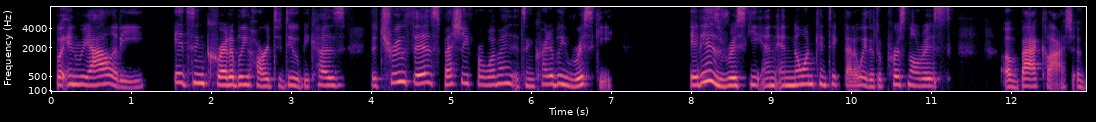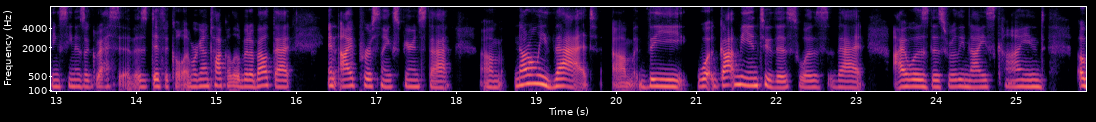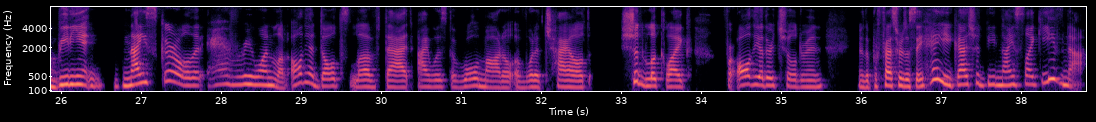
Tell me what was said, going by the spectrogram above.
But in reality it's incredibly hard to do because the truth is especially for women it's incredibly risky. It is risky and and no one can take that away. There's a personal risk of backlash of being seen as aggressive as difficult and we're going to talk a little bit about that. And i personally experienced that. Um, not only that um, the what got me into this was that i was this really nice kind obedient, nice girl that everyone loved. All the adults loved that I was the role model of what a child should look like for all the other children. You know, the professors would say, "Hey, you guys should be nice like Ivna,"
